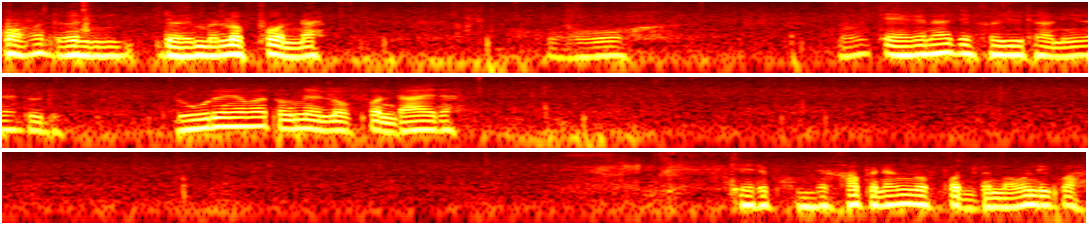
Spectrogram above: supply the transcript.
อ๋อเดินเดินมาหลบฝนนะ โอ้โหน้องแกก็น่าจะเคยอยู่แถวนี้นะ ดูดิ รู้ด้วยนะว่าตรงไหนหลบฝนได้นะโอเคเดี๋ยวผมจะเข้าไปนั่งหลบฝนกับน้องดีกว่า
